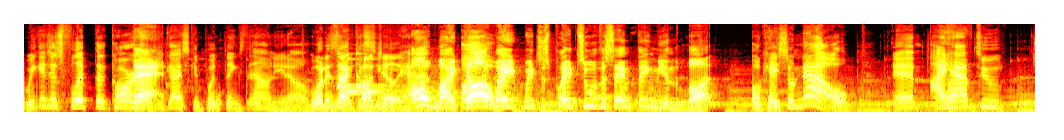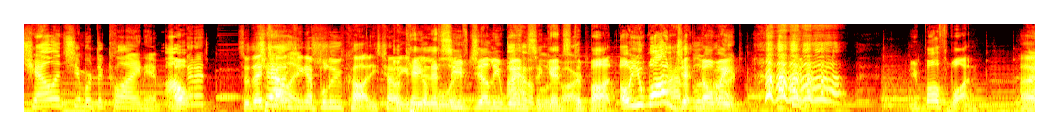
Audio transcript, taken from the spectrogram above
we can just flip the cards. That. You guys can put things down, you know. What is that can card, Jelly? oh my God! Oh! Wait, we just played two of the same thing. Me and the bot. Okay, so now, um, I have to challenge him or decline him. I'm Oh. gonna. So they're challenging a blue card. He's challenging Okay, you a let's blue. see if Jelly wins a blue against the bot. Oh, you won! Je- no, card. wait. You both won. Uh, Uh,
